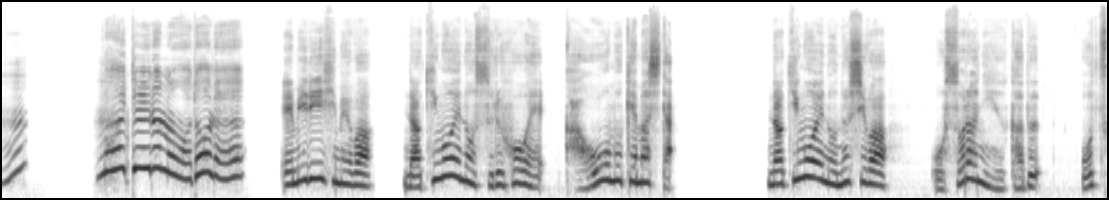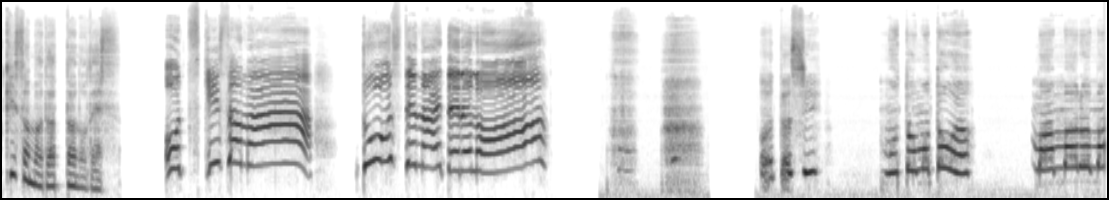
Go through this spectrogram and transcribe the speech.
泣いているのは誰？エミリー姫は鳴き声のする方へ顔を向けました。鳴き声の主はお空に浮かぶお月様だったのです。お月様どうして 私、もともとは、まん丸満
